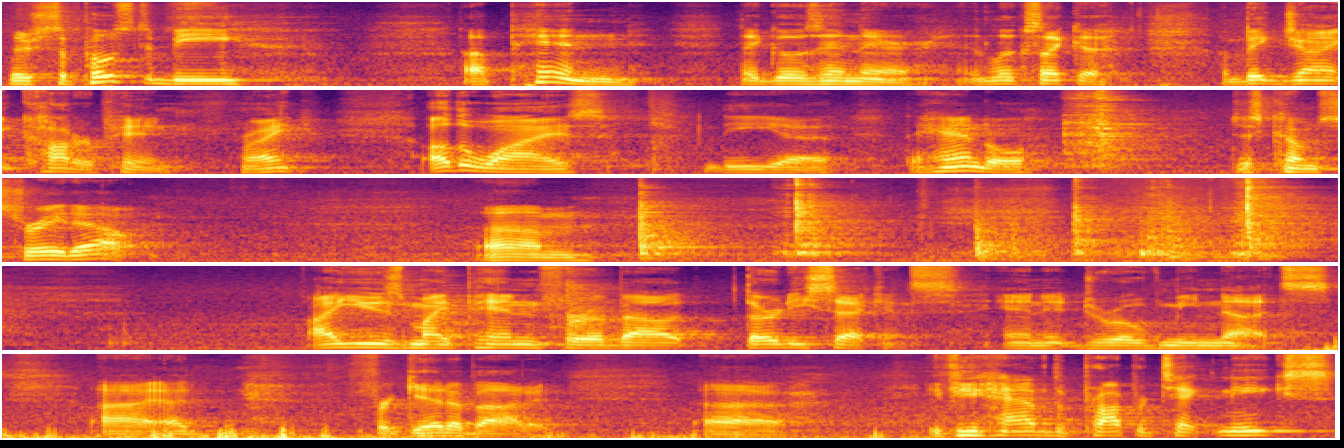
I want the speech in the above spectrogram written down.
there's supposed to be a pin that goes in there. It looks like a, a big giant cotter pin, right? Otherwise, the, uh, the handle just comes straight out. Um, I used my pin for about 30 seconds and it drove me nuts. I forget about it. Uh, if you have the proper techniques,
